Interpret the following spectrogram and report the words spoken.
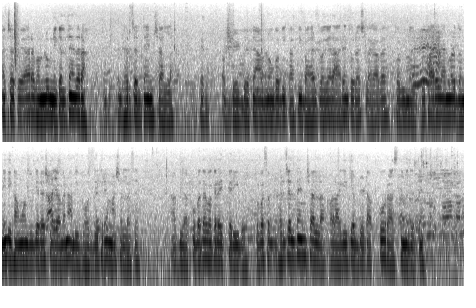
अच्छा तो यार, अब हम लोग निकलते हैं ज़रा। घर चलते हैं इन फिर अपडेट देते हैं आप लोगों को। भी काफ़ी बाहर्स वगैरह आ रहे हैं तो रश लगा हुआ है। तो अभी मैं आपको सारे जानवर तो नहीं दिखाऊँगा, क्योंकि रश लगा हुआ है ना। अभी बहुत दिख रहे हैं, माशाल्लाह से। अभी आपको पता है बकरा ईद करीब है। तो बस अब घर चलते हैं इन और आगे की अपडेट आपको रास्ते में देते हैं।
